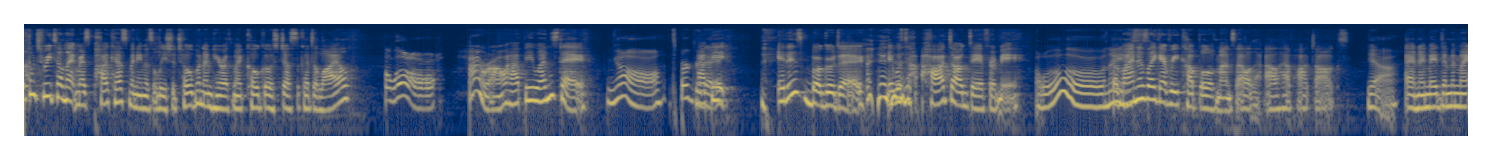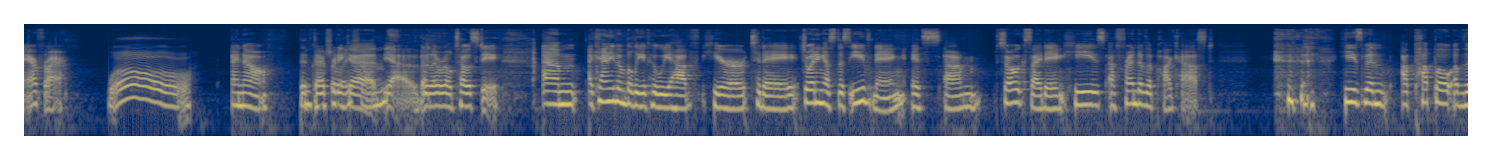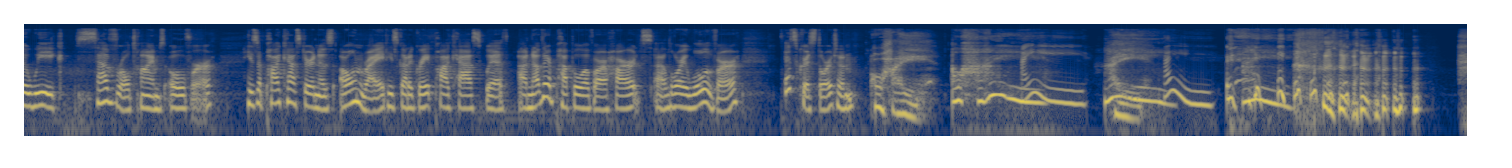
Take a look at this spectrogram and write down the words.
Welcome to Retail Nightmares podcast. My name is Alicia Tobin. I'm here with my co-ghost Jessica Delisle. Hello. Hi, Ro. Happy Wednesday. Yeah, it's burger Happy. day. It is Booger Day. It was hot dog day for me. Oh, nice. But mine is like every couple of months. I'll I'll have hot dogs, yeah. and I made them in my air fryer. Whoa. I know they're pretty good. Yeah, they're, they're real toasty. Um, I can't even believe who we have here today joining us this evening. It's um, so exciting. He's a friend of the podcast. He's been a puppo of the week several times over. He's a podcaster in his own right. He's got a great podcast with another puppo of our hearts, uh, Lori Wooliver. It's Chris Thornton. Oh, hi. Oh, hi. Hi. Hi. Hi. Hi. Hi,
